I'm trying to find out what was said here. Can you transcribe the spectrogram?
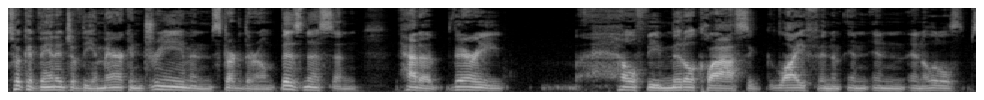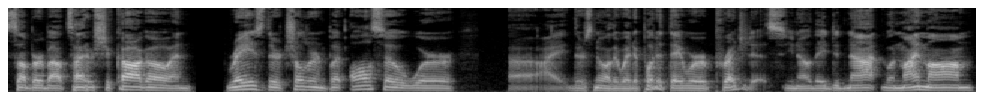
took advantage of the American dream and started their own business and had a very healthy middle class life in, in, in, in a little suburb outside of Chicago and raised their children, but also were, uh, I, there's no other way to put it. They were prejudiced. You know, they did not, when my mom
